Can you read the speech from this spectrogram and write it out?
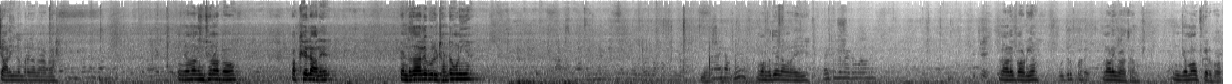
40 ਨੰਬਰ ਕਮਰਾ ਆਪਣਾ। ਜਮਾ ਨੀਚੋਂ ਨਾਲ ਪਾਓ। ਪੱਖੇ ਲਾ ਲੇ ਪਿੰਡ ਦਾ ਹਲੇ ਪੂਰੀ ਠੰਡ ਹੋਣੀ ਹੈ ਬਹੁਤ ਵਧੀਆ ਕਮਰਾ ਹੈ ਜੀ ਨਾਲੇ ਪੌੜੀਆਂ। ਉਧਰ ਉੱਪਰ ਦੇ। ਨਾਲੇ ਬਾਥਰੂਮ। ਜਮਾ ਓਕੇ ਰਿਪੋਰਟ।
